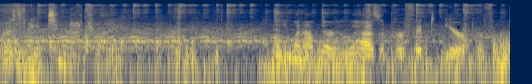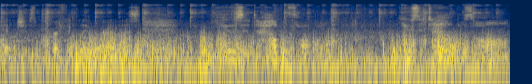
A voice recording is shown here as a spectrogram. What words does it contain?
resonate to naturally anyone out there who has a perfect ear, perfect pitch, is perfectly aware of this. Use it to help us all. Use it to help us all.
